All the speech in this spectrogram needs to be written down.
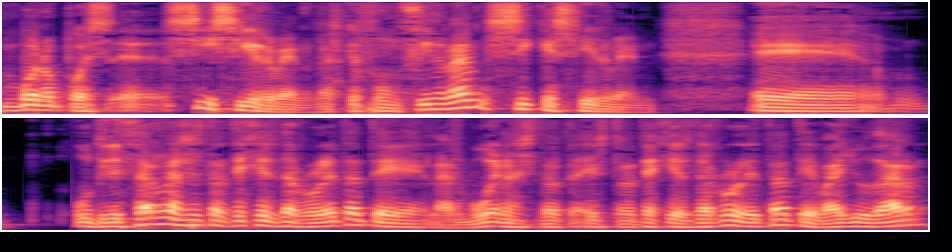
bueno, pues eh, sí sirven. Las que funcionan sí que sirven. Eh, utilizar las estrategias de ruleta, te, las buenas estrategias de ruleta, te va a ayudar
